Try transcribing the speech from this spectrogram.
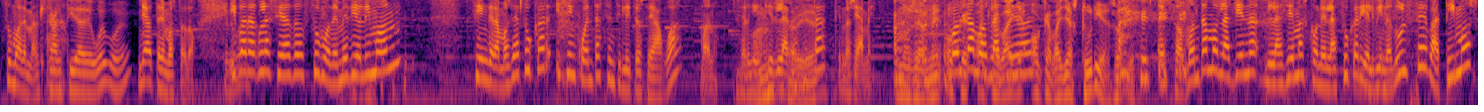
zumo de Qué manzana. cantidad de huevo, ¿eh? Ya lo tenemos todo. Y para glaseado, zumo de medio limón, 100 gramos de azúcar y 50 centilitros de agua. Bueno, si alguien Bueno, quiere la receta, bien. que nos llame. Nos llame, o, que, Montamos o que las vaya, o que vaya a Asturias. oye. Eso, montamos las, llena- las yemas con el azúcar y el vino dulce, batimos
